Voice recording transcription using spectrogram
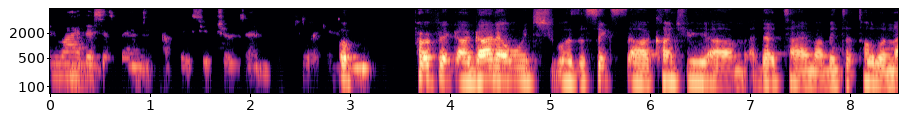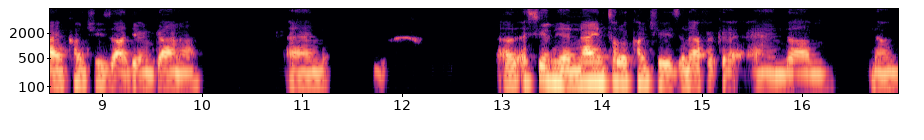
and why this has been a place you've chosen to work in. Oh, perfect. Uh, Ghana, which was the sixth uh, country um, at that time, I've been to a total of nine countries uh, there in Ghana, and uh, excuse me, nine total countries in Africa, and um, know,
